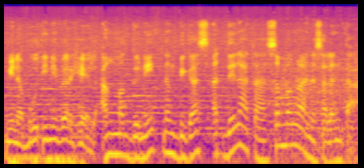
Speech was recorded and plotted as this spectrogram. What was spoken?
minabuti ni Vergel ang mag-donate ng bigas at delata sa mga nasalanta.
